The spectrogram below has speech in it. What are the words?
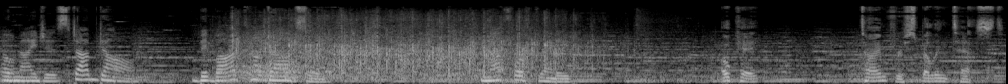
Oh my just. Bibaka Dawson. Not fourth grade. Okay. Time for spelling test.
